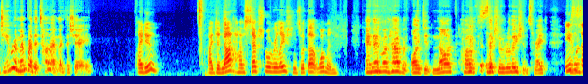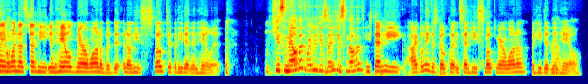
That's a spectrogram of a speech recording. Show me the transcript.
do you remember the time, Dr. Sherry? I do. I did not have sexual relations with that woman. And then what happened? I did not have sexual relations, right? He's And the same people- one that said he inhaled marijuana, but di- no, he smoked it, but he didn't inhale it. He smelled it. What did he say? He smelled it. He said he, I believe, as Bill Clinton said, he smoked marijuana, but he didn't Uh-huh. inhale.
